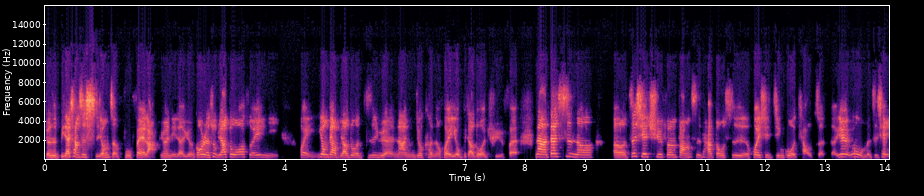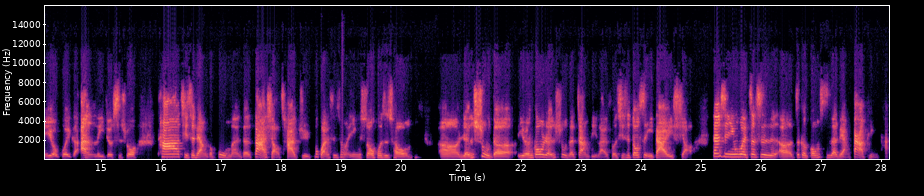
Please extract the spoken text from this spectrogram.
就是比较像是使用者付费啦，因为你的员工人数比较多，所以你。会用掉比较多的资源，那你就可能会有比较多的区分。那但是呢，呃，这些区分方式它都是会是经过调整的，因为因为我们之前也有过一个案例，就是说它其实两个部门的大小差距，不管是从营收或是从呃人数的员工人数的占比来说，其实都是一大一小。但是因为这是呃这个公司的两大品牌。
